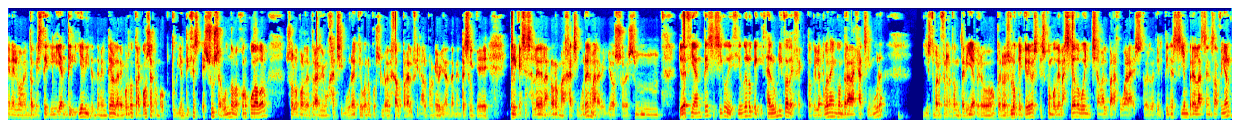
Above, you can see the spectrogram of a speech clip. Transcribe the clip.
en el momento que esté Kylian Tilly, evidentemente hablaremos de otra cosa. Como tú bien dices, es su segundo mejor jugador, solo por detrás de un Hachimura, que bueno, pues lo he dejado para el final, porque evidentemente es el que, el que se sale de la norma. Hachimura es maravilloso, es un, yo decía antes y sigo diciendo lo que quizá el único defecto que le pueda encontrar a Hachimura y esto parece una tontería, pero, pero es lo que creo, es que es como demasiado buen chaval para jugar a esto. Es decir, tienes siempre la sensación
